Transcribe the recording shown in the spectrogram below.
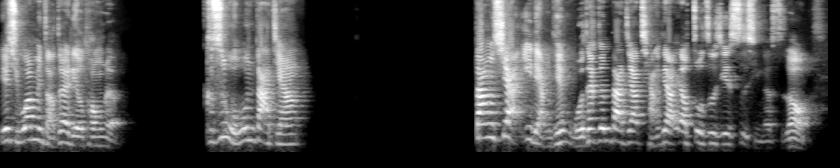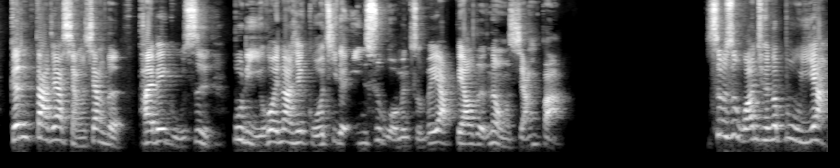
也许外面早就在流通了。可是我问大家。当下一两天，我在跟大家强调要做这些事情的时候，跟大家想象的台北股市不理会那些国际的因素，我们准备要标的那种想法，是不是完全都不一样？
